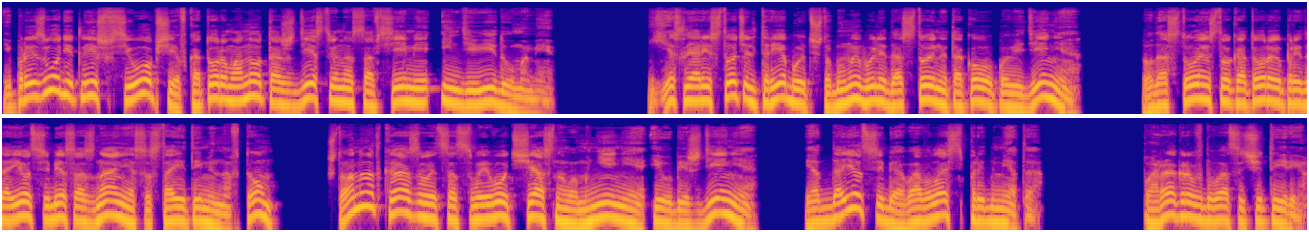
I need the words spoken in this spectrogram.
и производит лишь всеобщее, в котором оно тождественно со всеми индивидуумами. Если Аристотель требует, чтобы мы были достойны такого поведения, то достоинство, которое придает себе сознание, состоит именно в том, что оно отказывается от своего частного мнения и убеждения и отдает себя во власть предмета. Параграф 24.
